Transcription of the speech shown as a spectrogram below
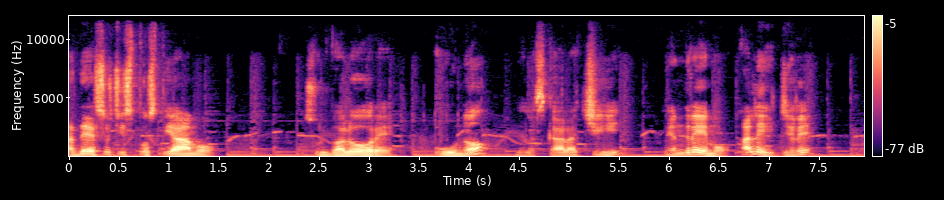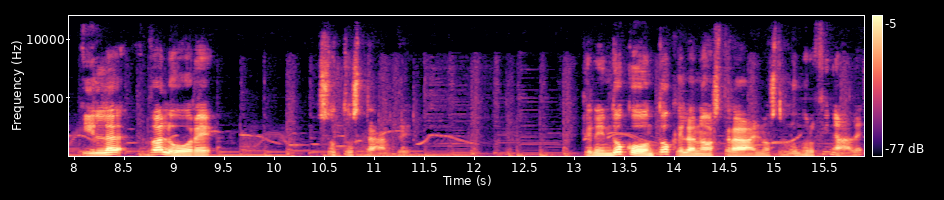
Adesso ci spostiamo sul valore 1 della scala C e andremo a leggere il valore sottostante tenendo conto che nostra, il nostro numero finale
